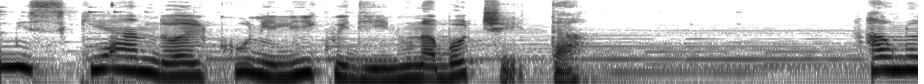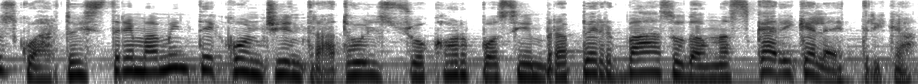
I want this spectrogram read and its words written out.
mischiando alcuni liquidi in una boccetta. Ha uno sguardo estremamente concentrato e il suo corpo sembra pervaso da una scarica elettrica.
